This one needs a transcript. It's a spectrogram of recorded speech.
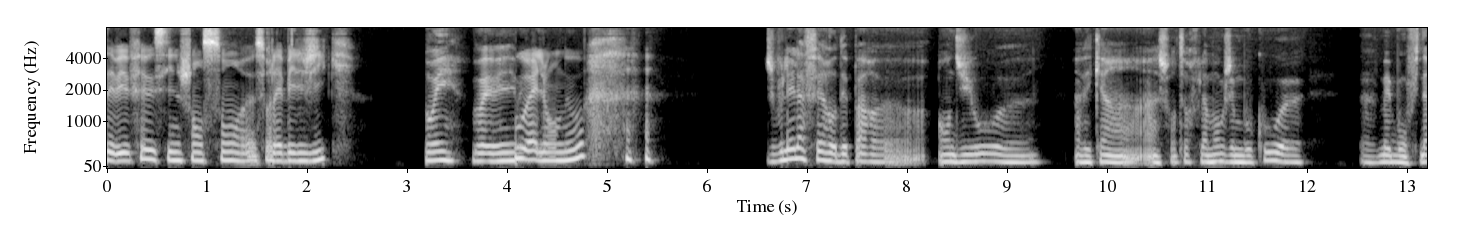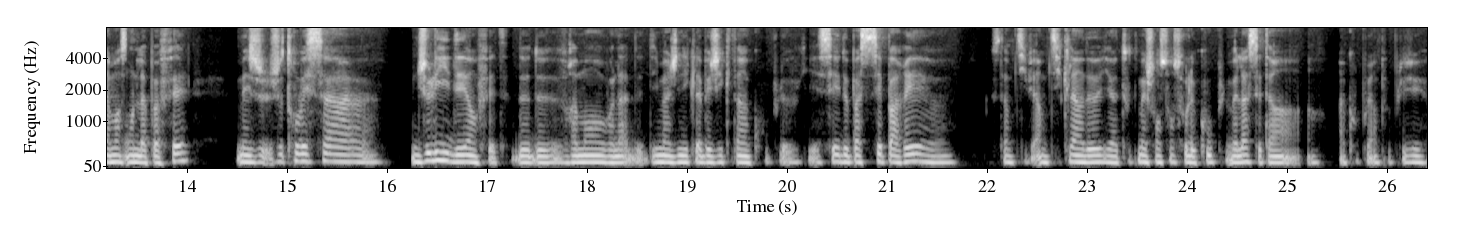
Vous avez fait aussi une chanson euh, sur la Belgique. Oui, oui, oui, Où allons-nous? Je voulais la faire au départ euh, en duo euh, avec un, un chanteur flamand que j'aime beaucoup. euh, mais bon, finalement, on ne l'a pas fait. Mais je, je trouvais ça une jolie idée, en fait, de, de vraiment, voilà, d'imaginer que la Belgique est un couple qui essaye de pas se séparer. c'est un petit, un petit clin d'œil à toutes mes chansons sur le couple. Mais là, c'est un couple un peu plus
